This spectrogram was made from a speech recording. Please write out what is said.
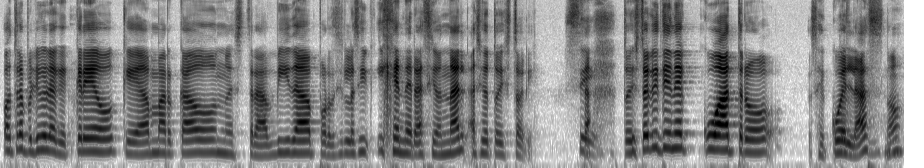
otra película que creo que ha marcado nuestra vida, por decirlo así, y generacional, ha sido Toy Story. Sí. O sea, Toy Story tiene cuatro secuelas, ¿no?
